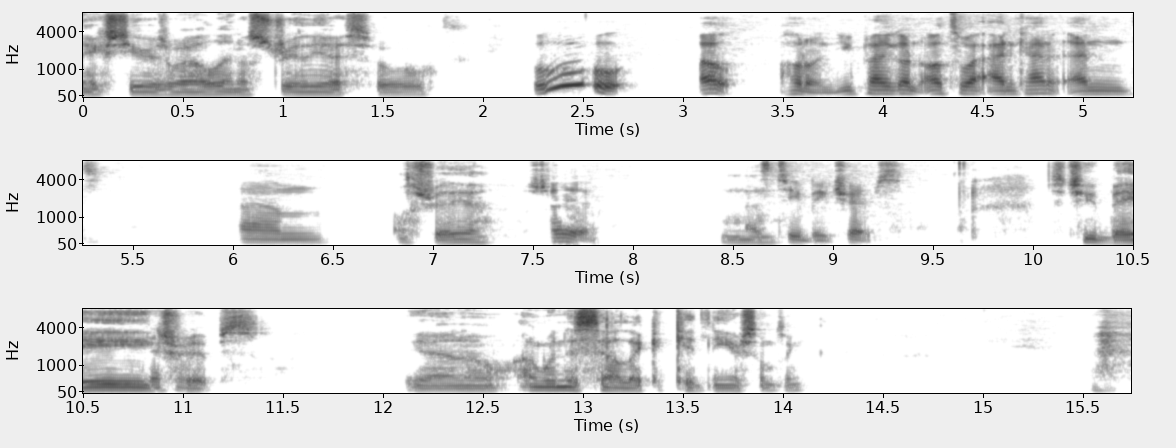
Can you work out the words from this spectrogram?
next year as well in Australia. So Ooh, oh, hold on, you planning on Ottawa and Canada and um, Australia, Australia? mm, That's two big trips. it's two big Definitely. trips. Yeah, I know. I'm going to sell like a kidney or something.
